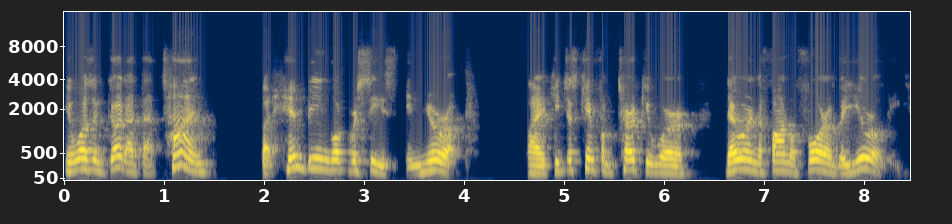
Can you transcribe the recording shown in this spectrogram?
he wasn't good at that time, but him being overseas in Europe Like he just came from Turkey where they were in the final four of the EuroLeague.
